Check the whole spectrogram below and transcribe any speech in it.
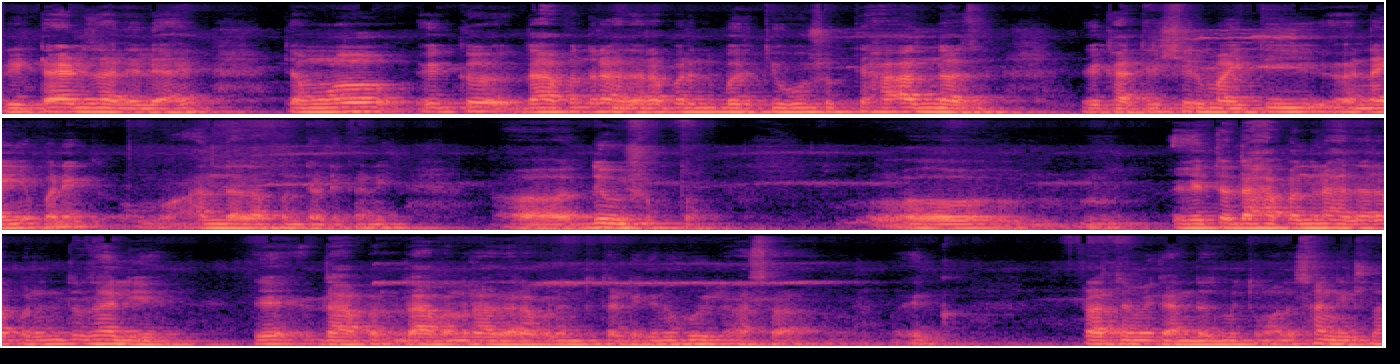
रिटायर्ड झालेले आहेत. त्यामुळं एक दहा पंधरा हजारापर्यंत भरती होऊ शकते हा अंदाज आहे. म्हणजे खात्रीशीर माहिती नाही आहे पण एक अंदाज आपण त्या ठिकाणी देऊ शकतो. हे तर दहा पंधरा हजारापर्यंत झाली आहे. म्हणजे ते दहा पं दहा पंधरा हजारापर्यंत त्या ठिकाणी होईल असा एक प्राथमिक अंदाज मी तुम्हाला सांगितला.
